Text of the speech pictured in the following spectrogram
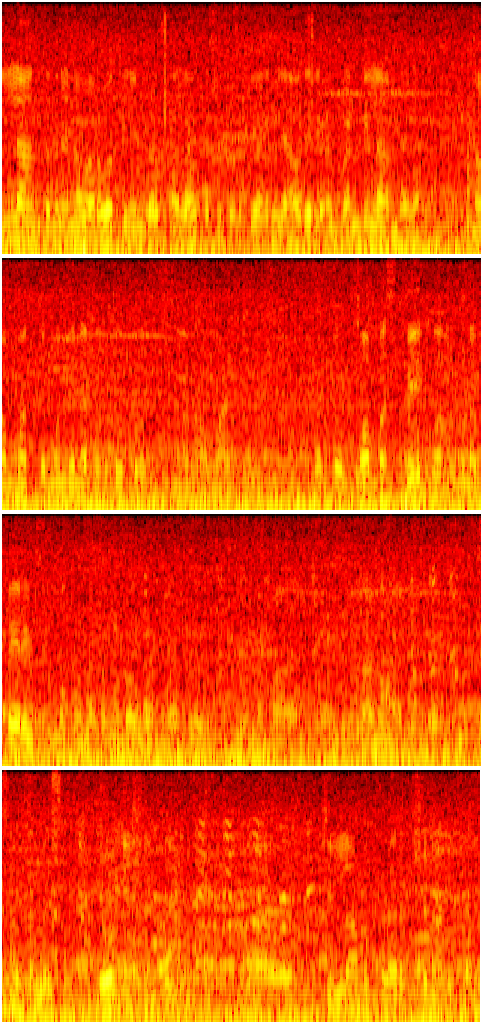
ಇಲ್ಲ ಅಂತಂದರೆ ನಾವು ಅರವತ್ತು ದಿನಗಳ ಕಾಲಾವಕಾಶ ಕೊಡ್ತೀವಿ ಅದರಲ್ಲಿ ಯಾವುದೇ ರೀತಿ ಬಂದಿಲ್ಲ ಅಂದಾಗ ನಾವು ಮತ್ತೆ ಮುಂದಿನ ದತ್ತು ಪ್ರೋಸೆಸ್ನ ನಾವು ಮಾಡ್ತೀವಿ. ಬಟ್ ವಾಪಸ್ ಬೇಕು ಅಂದರೂ ಕೂಡ ಪೇರೆಂಟ್ಸು ಮಗುವನ್ನು ತೊಗೊಂಡು ಹೋಗುವಂಥದ್ದು ನಮ್ಮ ಒಂದು ಕಾನೂನಿನಲ್ಲಿ ಇದೆ. ಸರ್ ತಮ್ಮ ಯೋಗೇಶ್ ಅಂತೇಳಿ ಜಿಲ್ಲಾ ಮಕ್ಕಳ ರಕ್ಷಣಾಧಿಕಾರಿ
